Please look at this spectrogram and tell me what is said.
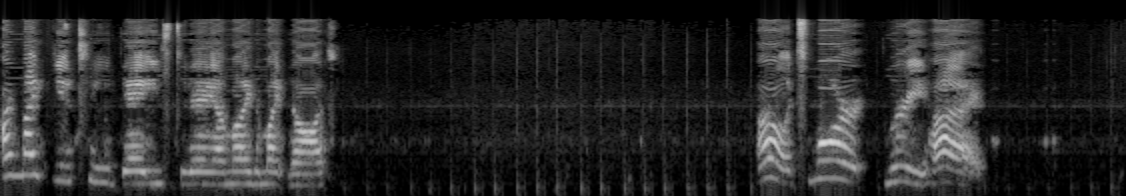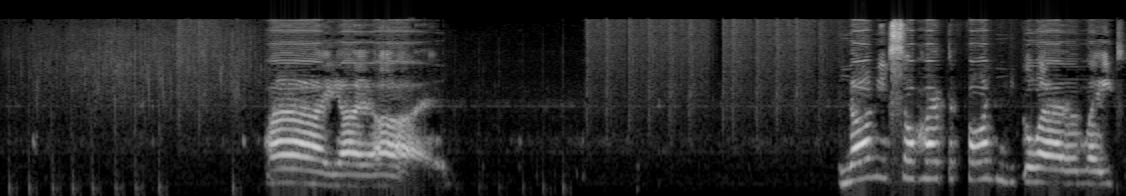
I might do two days today, I might I might not. Oh, it's more Marie, hi. Hi, hi, hi. Nami's so hard to find when you go out late.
